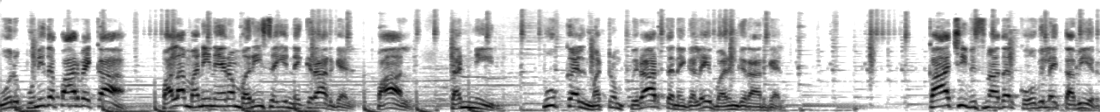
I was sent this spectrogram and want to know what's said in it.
ஒரு புனித பார்வைக்கா? பல மணி நேரம் வரிசையில் நிற்கிறார்கள். பால் தண்ணீர் பூக்கள் மற்றும் பிரார்த்தனைகளை வழங்குகிறார்கள். காட்சி விஸ்வநாதர் கோவிலை தவிர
